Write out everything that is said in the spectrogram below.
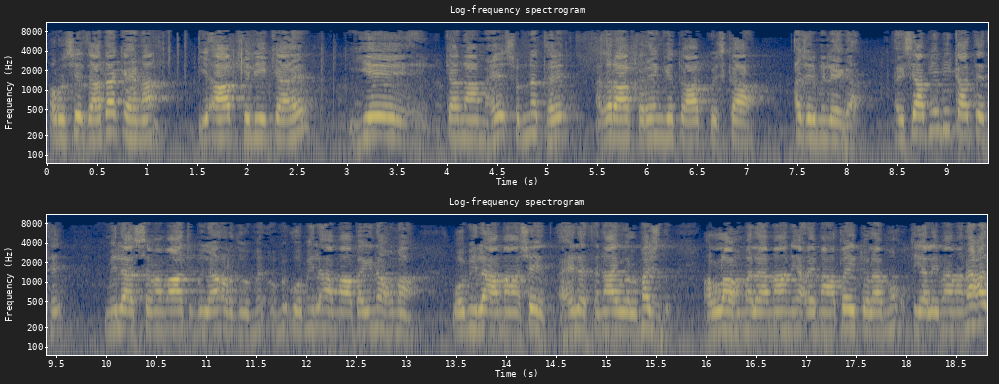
اور اسے زیادہ کہنا یہ آپ کے لیے کیا ہے؟ یہ کیا نام ہے؟ سنت ہے۔ اگر آپ کریں گے تو آپ کو اس کا اجر ملے گا۔ ایسے آپ یہ بھی کہتے تھے، ملا سمامات ملا اردو وہ ملا ما بینا ہما وہ ملا اما شیت اہل ثناء المجد اللہ ملامان علامہ نعت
